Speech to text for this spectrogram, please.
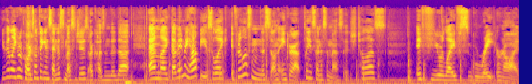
You can like record something and send us messages. Our cousin did that, and like that made me happy. So like, if you're listening to this on the Anchor app, please send us a message. Tell us if your life's great or not.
